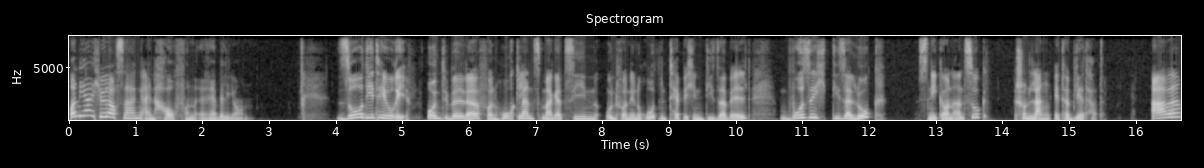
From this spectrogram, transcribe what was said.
und ja, ich würde auch sagen, ein Hauch von Rebellion. So die Theorie und die Bilder von Hochglanzmagazinen und von den roten Teppichen dieser Welt, wo sich dieser Look Sneaker und Anzug schon lang etabliert hat. Aber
